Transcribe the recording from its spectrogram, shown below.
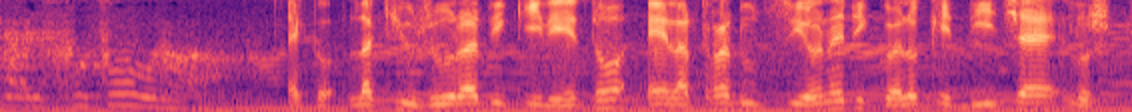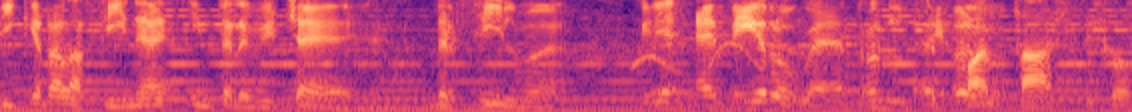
nel futuro. Ecco, la chiusura di Chineto è la traduzione di quello che dice lo speaker alla fine in televisione cioè, del film. Quindi è vero, è È traduzione. fantastico.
